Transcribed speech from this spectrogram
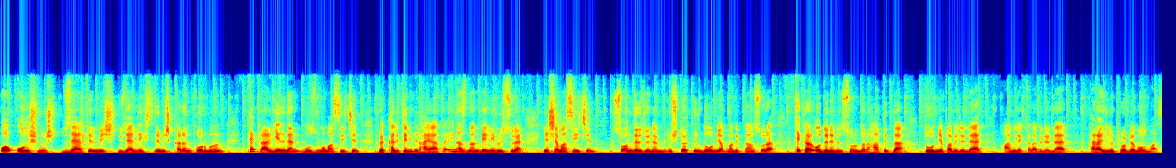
o oluşmuş, düzeltilmiş, güzelleştirilmiş karın formunun tekrar yeniden bozulmaması için ve kaliteli bir hayata en azından belli bir süre yaşaması için son derece önemlidir. 3-4 yıl doğum yapmadıktan sonra tekrar o dönemin sonunda rahatlıkla doğum yapabilirler, hamile kalabilirler. Herhangi bir problem olmaz.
